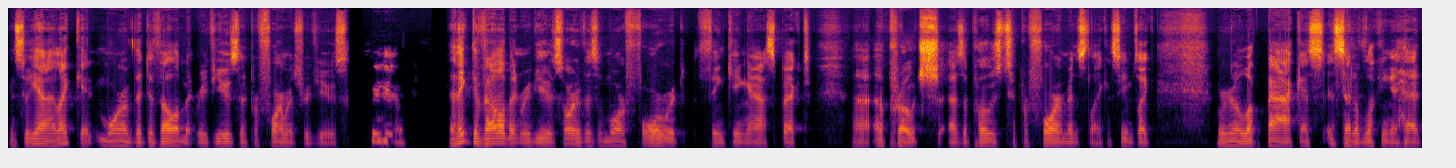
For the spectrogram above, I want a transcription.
And so, yeah, I like it more of the development reviews than performance reviews. Mm-hmm. I think development review sort of is a more forward thinking aspect uh, approach as opposed to performance. Like it seems like we're going to look back as, instead of looking ahead.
